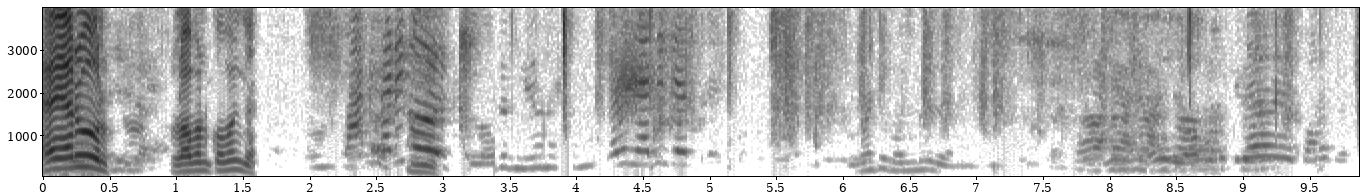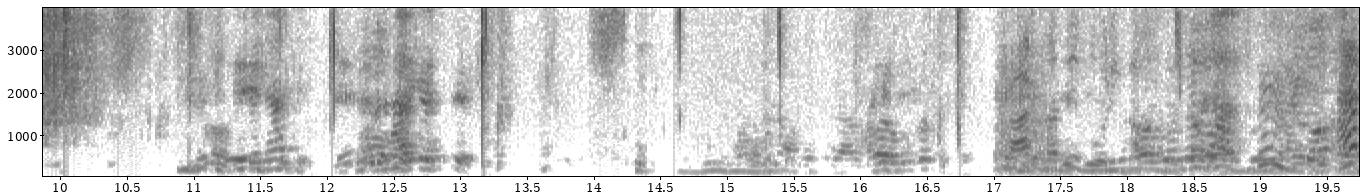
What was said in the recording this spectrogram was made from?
এই আরুল লবণ কমে গে আর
